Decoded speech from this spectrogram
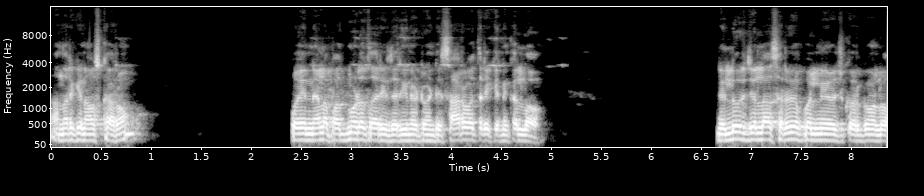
అందరికీ నమస్కారం. పోయిన నెల పదమూడో తారీఖు జరిగినటువంటి సార్వత్రిక ఎన్నికల్లో నెల్లూరు జిల్లా సర్వేపల్లి నియోజకవర్గంలో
